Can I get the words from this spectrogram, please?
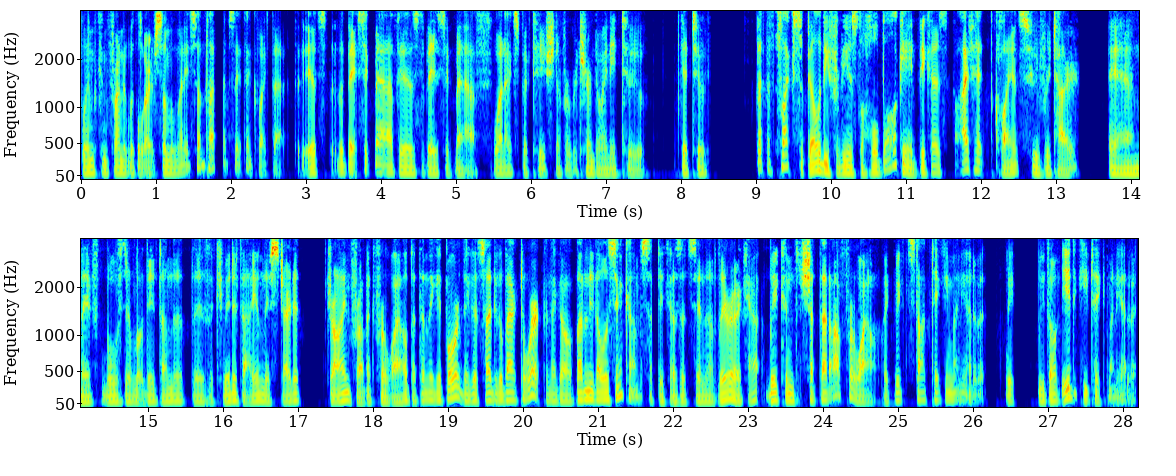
when confronted with a large sum of money, sometimes they think like that. It's the basic math is the basic math. What expectation of a return do I need to get to? But the flexibility for me is the whole ballgame because I've had clients who've retired and they've moved their, they've done the, the, the committed value and they've started drawing from it for a while, but then they get bored. They decide to go back to work and they go, I don't need all this income because it's in a LIRA account. We can shut that off for a while. Like we can stop taking money out of it. We, we don't need to keep taking money out of it.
